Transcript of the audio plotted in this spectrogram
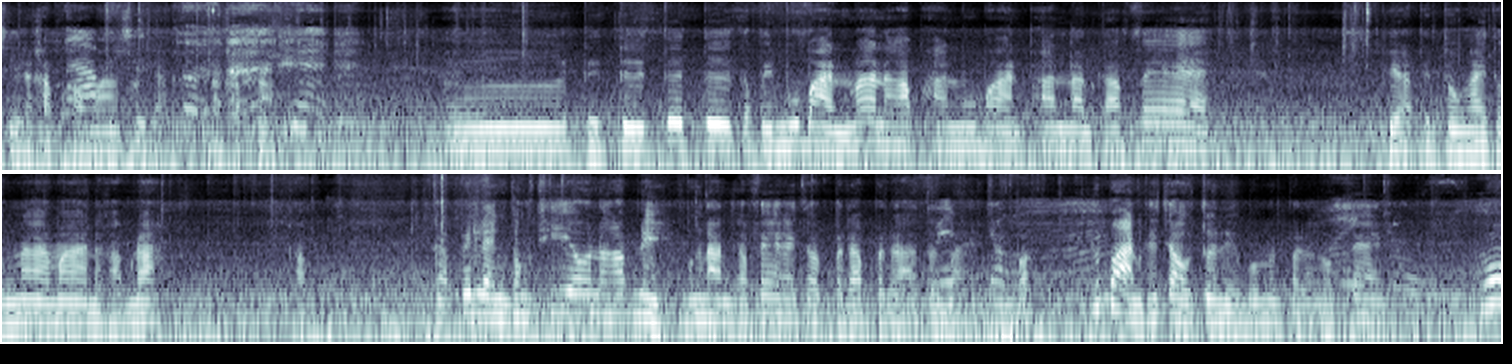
สิแหละครับเขามาสิแหละนะครับเออตื่นตื่นตื่นตื่นก็เป็นหมู่บ้านมานะครับผ่านหมู่บ้านผ่านร้านกาแฟเพื่อเป็นตรงไฮตรงหน้ามากนะครับนะครับกับเป็นแหล่งท่องเที่ยวนะครับนี่เมืองนันกาแฟเขาเจ้าประดับประดาต้นไม้เห็นปะหรือบ้านเขาเจ้าตัวนี้บ่มันประดับกาแฟ อ้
